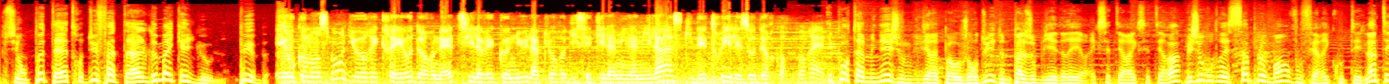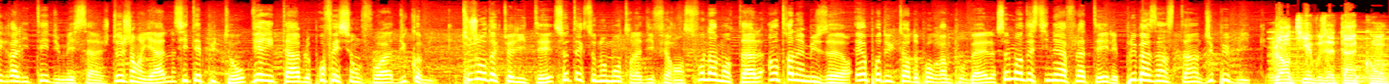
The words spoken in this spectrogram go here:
peut-être du Fatal de Michael Youn. Pub. Et au commencement, Dieu aurait créé Odornet s'il avait connu la chlorodicétylamine amylase qui détruit les odeurs corporelles. Et pour terminer, je ne vous dirai pas aujourd'hui de ne pas oublier de rire, etc., etc. Mais je voudrais simplement vous faire écouter l'intégralité du message de Jean-Yann, cité plus tôt, véritable profession de foi du comique. Toujours d'actualité, ce texte nous montre la différence fondamentale entre un amuseur et un producteur de programmes poubelles, seulement destiné à flatter les plus bas instincts du public. Plantier, vous êtes un con.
